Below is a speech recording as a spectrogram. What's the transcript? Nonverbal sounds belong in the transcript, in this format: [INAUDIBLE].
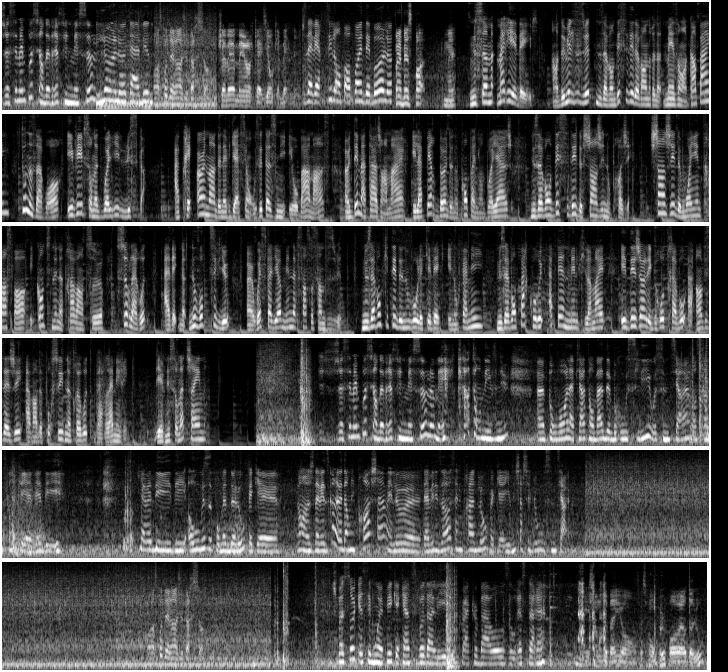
Je sais même pas si on devrait filmer ça. Là, là, David. On se pas dérangé par ça. Jamais meilleure occasion que maintenant. Je vous avertis, là, on part pas un débat, là. Pas un best spot, mais Nous sommes Marie et Dave. En 2018, nous avons décidé de vendre notre maison en campagne, tous nos avoirs et vivre sur notre voilier Lusca. Après un an de navigation aux États-Unis et aux Bahamas, un dématage en mer et la perte d'un de nos compagnons de voyage, nous avons décidé de changer nos projets, changer de moyen de transport et continuer notre aventure sur la route avec notre nouveau petit vieux, un Westphalia 1978. Nous avons quitté de nouveau le Québec et nos familles, nous avons parcouru à peine 1000 km et déjà les gros travaux à envisager avant de poursuivre notre route vers l'Amérique. Bienvenue sur notre chaîne! Je sais même pas si on devrait filmer ça, mais [LAUGHS] quand on est venu euh, pour voir la pierre tombale de Bruce Lee au cimetière, on s'est rendu compte qu'il y avait des. [LAUGHS] qu'il y avait des, des hoses pour mettre de l'eau. Fait que. Là, je vous avais dit qu'on avait dormi proche, hein, mais là, euh, David dit Ah, ça nous prend de l'eau. Fait qu'il est venu chercher de l'eau au cimetière. on se pas dérangé par ça. Je suis pas sûre que c'est moins pire que quand tu vas dans les Cracker Barrels au restaurant. [LAUGHS] Les chambres de bain, on fait ce qu'on peut pour avoir de l'eau.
